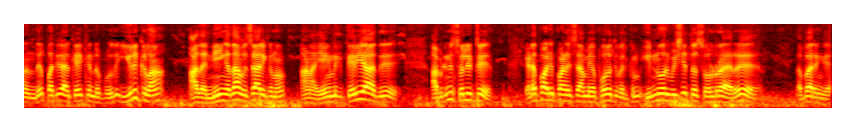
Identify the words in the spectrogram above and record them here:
வந்து பதிவாளர் கேட்கின்ற பொழுது இருக்கலாம். அதை நீங்கள் தான் விசாரிக்கணும். ஆனால் எங்களுக்கு தெரியாது அப்படின்னு சொல்லிட்டு எடப்பாடி பழனிசாமியை பொறுத்த வரைக்கும் இன்னொரு விஷயத்த சொல்கிறாரு பாருங்க.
